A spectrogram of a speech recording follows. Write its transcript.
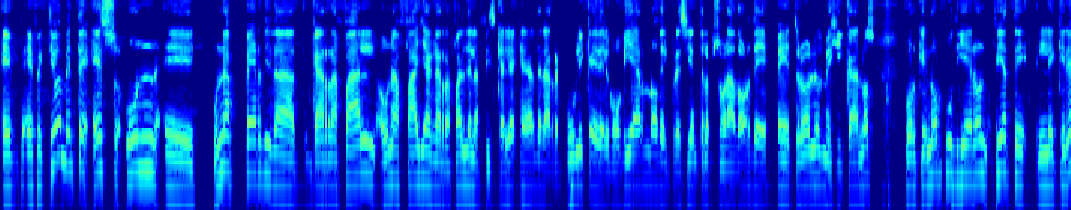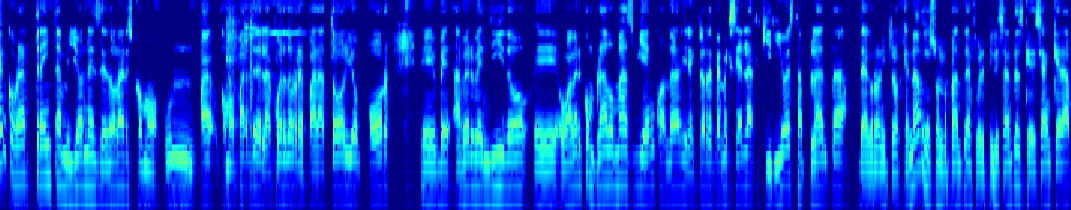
efectivamente es un eh, una pérdida garrafal o una falla garrafal de la Fiscalía General de la República y del gobierno del presidente López Obrador de Petróleos Mexicanos, porque no pudieron, fíjate, le querían cobrar 30 millones de dólares como, un, como parte del acuerdo reparatorio por eh, haber vendido eh, o haber comprado más bien cuando era director de Pemex. Él adquirió esta planta de agronitrogenados, que es una planta de fertilizantes que decían que era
